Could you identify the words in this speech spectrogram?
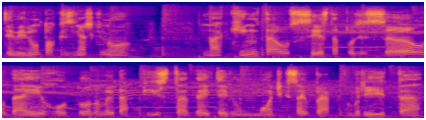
teve um toquezinho, acho que no, na quinta ou sexta posição, daí rodou no meio da pista, daí teve um monte que saiu pra brita,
